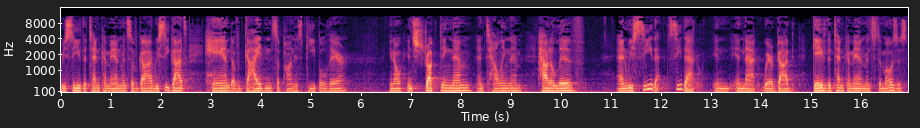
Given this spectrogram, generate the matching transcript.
received the Ten Commandments of God. We see God's hand of guidance upon his people there you know, instructing them and telling them how to live. And we see that, see that in, in that where God gave the Ten Commandments to Moses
